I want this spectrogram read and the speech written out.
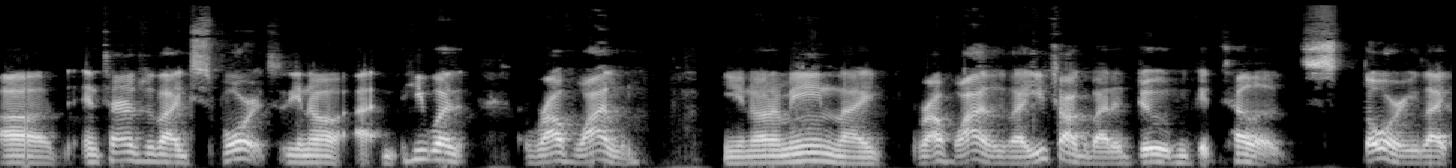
Uh, in terms of like sports, you know, I, he was Ralph Wiley. You know what I mean? Like Ralph Wiley, like you talk about a dude who could tell a story. Like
